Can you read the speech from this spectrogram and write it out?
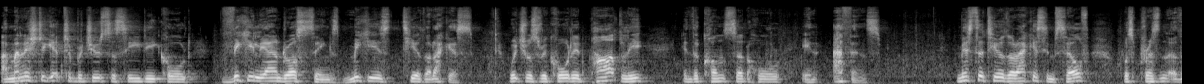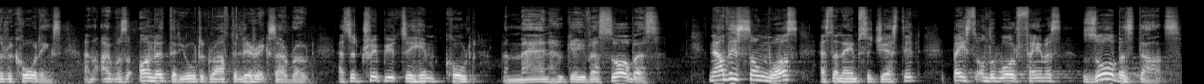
I managed to get to produce a CD called Vicky Leandros Sings Mikis Theodorakis, which was recorded partly in the concert hall in Athens. Mr. Theodorakis himself was present at the recordings, and I was honored that he autographed the lyrics I wrote as a tribute to him called The Man Who Gave Us Zorbas. Now, this song was, as the name suggested, based on the world famous Zorbas dance.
